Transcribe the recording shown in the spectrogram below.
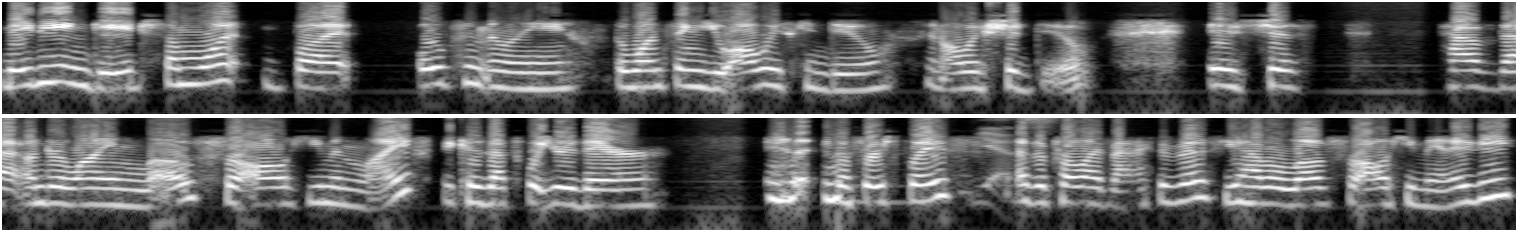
maybe engage somewhat, but ultimately the one thing you always can do and always should do is just have that underlying love for all human life because that's what you're there in the first place yes. as a pro-life activist you have a love for all humanity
